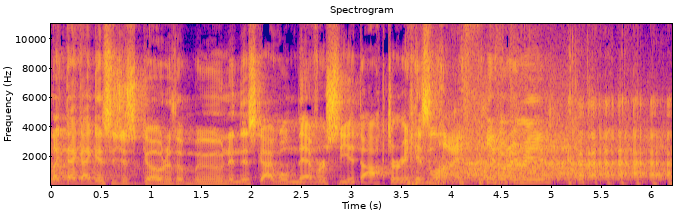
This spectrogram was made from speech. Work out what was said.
Like that guy gets to just go to the moon, and this guy will never see a doctor in his life. You know what I mean?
